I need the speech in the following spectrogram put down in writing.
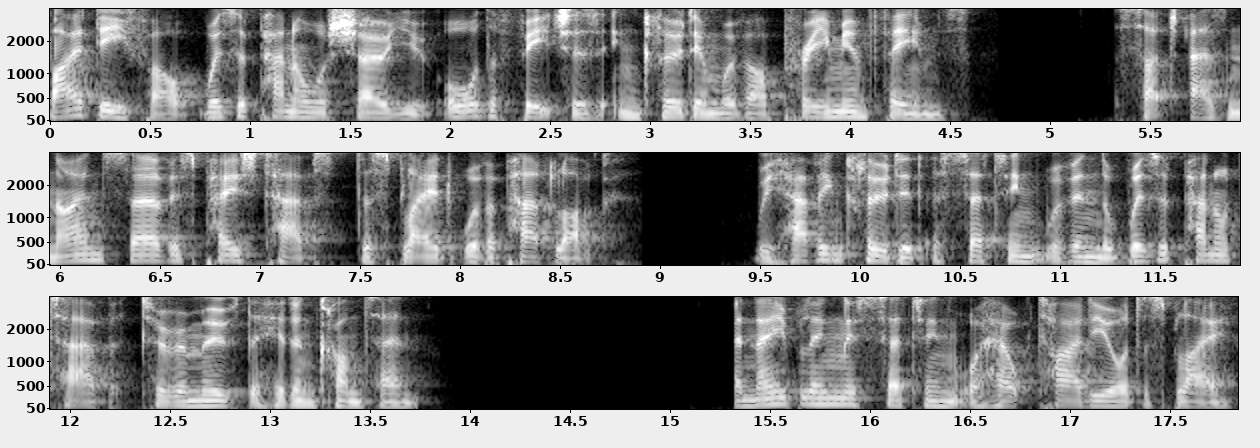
By default, Wizard Panel will show you all the features included with our premium themes, such as 9 service page tabs displayed with a padlock. We have included a setting within the Wizard Panel tab to remove the hidden content. Enabling this setting will help tidy your display.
